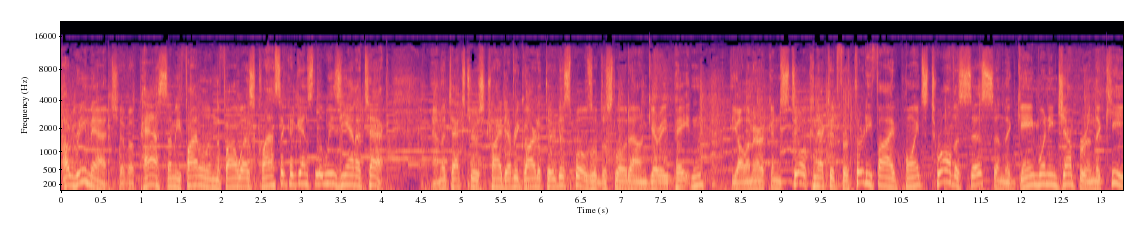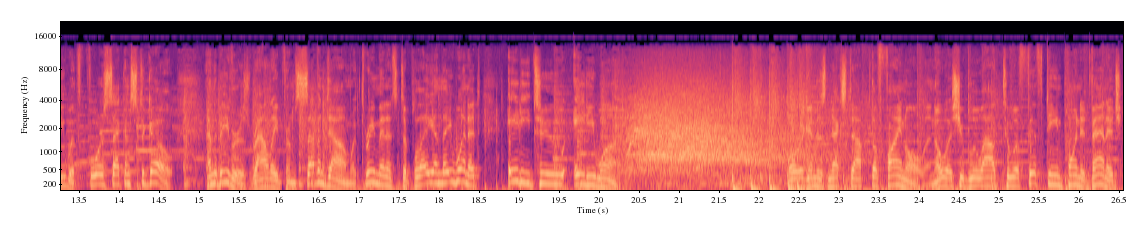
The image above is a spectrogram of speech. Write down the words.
A rematch of a past semifinal in the Far West Classic against Louisiana Tech. And the Techsters tried every guard at their disposal to slow down Gary Payton. The All-American still connected for 35 points, 12 assists, and the game-winning jumper in the key with four seconds to go. And the Beavers rallied from seven down with three minutes to play, and they win it 82-81. Oregon is next up, the final, and OSU blew out to a 15-point advantage,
